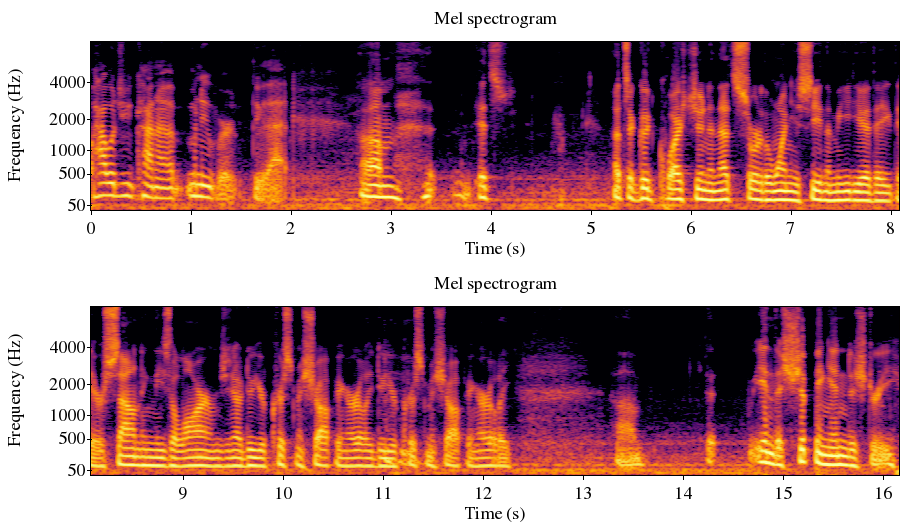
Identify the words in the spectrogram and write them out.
how would you kind of maneuver through that? Um, it's that's a good question, and that's sort of the one you see in the media. They they're sounding these alarms. You know, do your Christmas shopping early. Do your mm-hmm. Christmas shopping early. Um, in the shipping industry,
